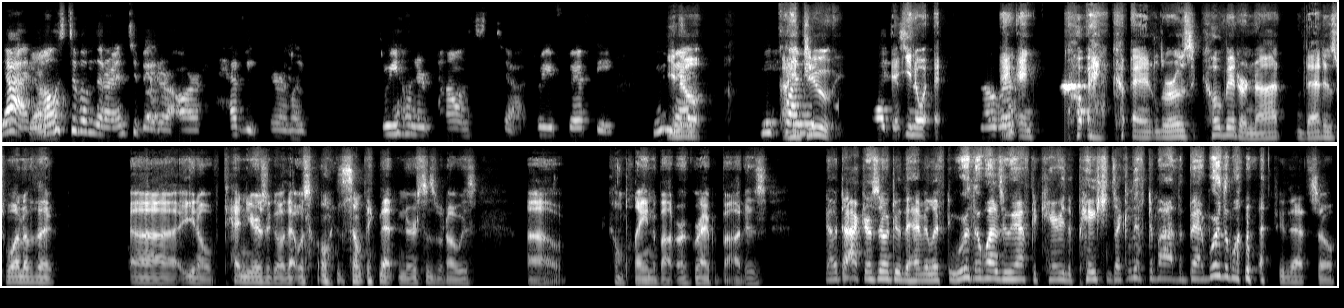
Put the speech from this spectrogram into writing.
yeah, Yeah. most of them that are intubator are heavy. They're like 300 pounds to 350. Can you know i do that just you know and and, and and Rose, COVID or not, that is one of the, uh, you know, ten years ago, that was always something that nurses would always uh, complain about or gripe about is, no, doctors don't do the heavy lifting. We're the ones who have to carry the patients, like lift them out of the bed. We're the one who have to do that. So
